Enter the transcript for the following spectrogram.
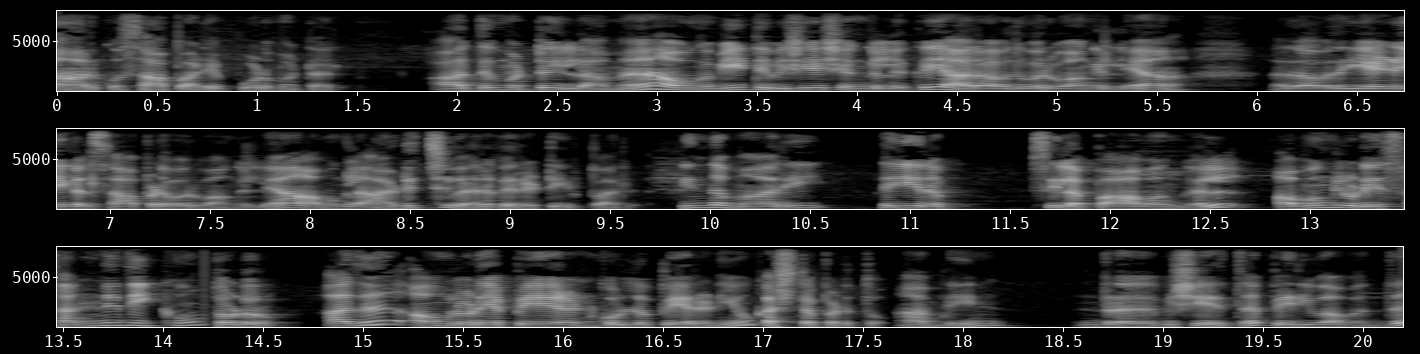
யாருக்கும் சாப்பாடே போட மாட்டார். அது மட்டும் இல்லாமல் அவங்க வீட்டு விசேஷங்களுக்கு யாராவது வருவாங்க இல்லையா? அதாவது ஏழைகள் சாப்பிட வருவாங்க இல்லையா? அவங்கள அடித்து வேற விரட்டியிருப்பார். இந்த மாதிரி செய்கிற சில பாவங்கள் அவங்களுடைய சந்நிதிக்கும் தொடரும். அது அவங்களுடைய பேரன் கொள்ளு பேரனையும் கஷ்டப்படுத்தும். அப்படின்னு என்ற விஷயத்த பெரியவா வந்து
